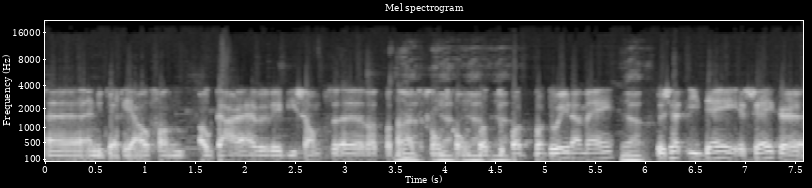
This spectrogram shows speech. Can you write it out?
uh, en nu tegen jou, van ook daar hebben we weer die zand uh, wat, wat ja, uit de grond ja, komt. Ja, wat, wat, wat, doe je daarmee? Dus het idee is zeker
